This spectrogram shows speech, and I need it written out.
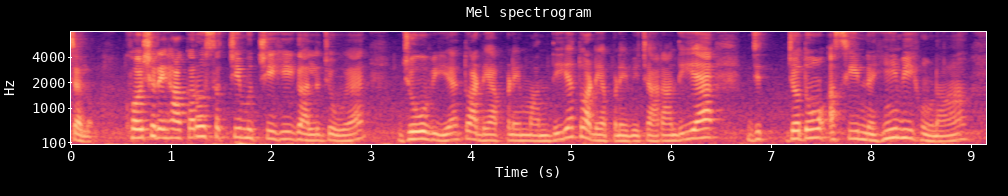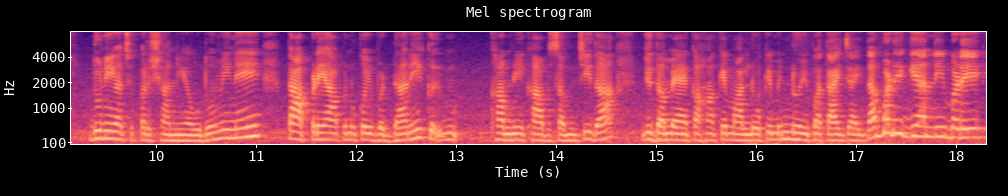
ਚਲੋ, ਖੁਸ਼ ਰਿਹਾ ਕਰੋ ਸੱਚੀ ਮੁੱਚੀ ਹੀ ਗੱਲ ਜੋ ਹੈ, ਜੋ ਵੀ ਹੈ, ਤੁਹਾਡੇ ਆਪਣੇ ਮਨ ਦੀ ਹੈ, ਤੁਹਾਡੇ ਆਪਣੇ ਵਿਚਾਰਾਂ ਦੀ ਹੈ। ਜਿ- ਜਦੋਂ ਅਸੀਂ ਨਹੀਂ ਵੀ ਹੋਣਾ, ਦੁਨੀਆ 'ਚ ਪਰੇਸ਼ਾਨੀਆਂ ਉਦੋਂ ਵੀ ਨੇ, ਤਾਂ ਆਪਣੇ ਆਪ ਨੂੰ ਕੋਈ ਵੱਡਾ ਨਹੀਂ ਖਾਮਨੀ ਭੁੱਖਾ ਨਹੀਂ ਖਾਬ ਸਮਝੀਦਾ, ਜਿੱਦਾਂ ਮੈਂ ਕਹਾਂ ਕਿ ਮੰਨ ਲਓ ਕਿ ਮੈਨੂੰ ਹੀ ਪਤਾ ਹੀ ਜਾਈਦਾ। ਬੜੇ ਗਿਆਨੀ, ਬੜੇ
